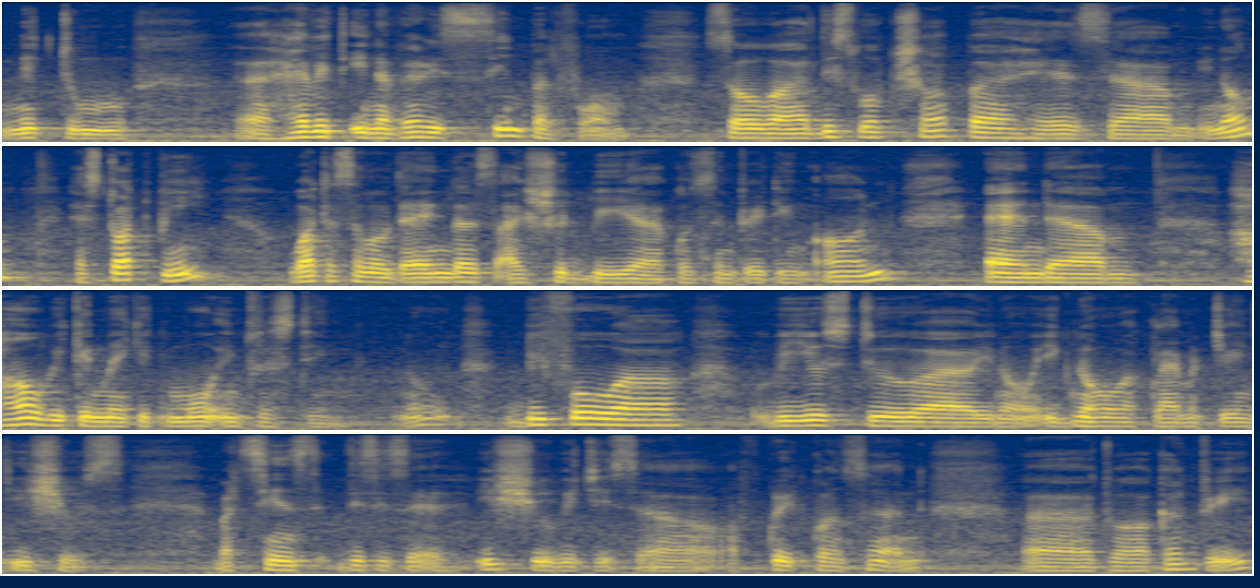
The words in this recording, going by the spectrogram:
need to have it in a very simple form. So uh, this workshop uh, has, um, you know, has taught me what are some of the angles I should be concentrating on, and um, how we can make it more interesting. You know, before we used to, you know, ignore climate change issues. But since this is an issue which is uh, of great concern uh, to our country,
